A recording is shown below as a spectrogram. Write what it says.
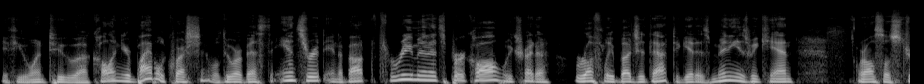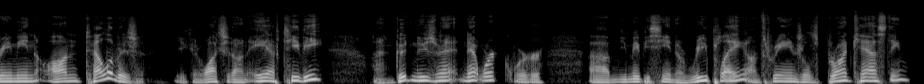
If you want to uh, call in your Bible question, we'll do our best to answer it in about three minutes per call. We try to roughly budget that to get as many as we can. We're also streaming on television. You can watch it on AFTV, on Good News Network, where um, you may be seeing a replay on Three Angels Broadcasting,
